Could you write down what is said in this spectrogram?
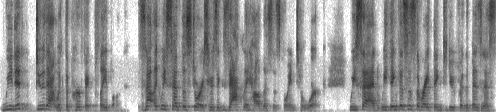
We didn't do that with the perfect playbook. It's not like we sent the stores, here's exactly how this is going to work. We said, we think this is the right thing to do for the business.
